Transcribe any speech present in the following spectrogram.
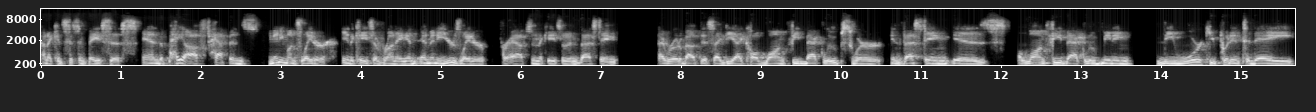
on a consistent basis. And the payoff happens many months later in the case of running and, and many years later, perhaps in the case of investing. I wrote about this idea I called long feedback loops, where investing is a long feedback loop, meaning the work you put in today,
